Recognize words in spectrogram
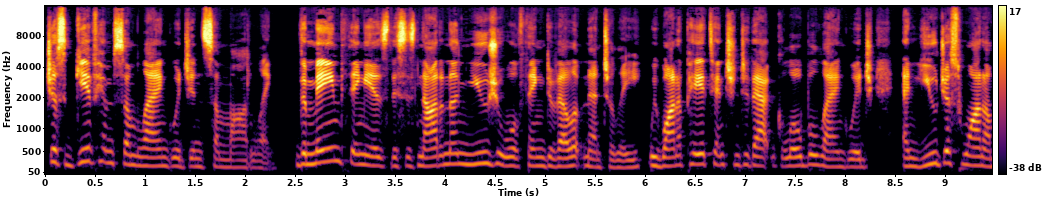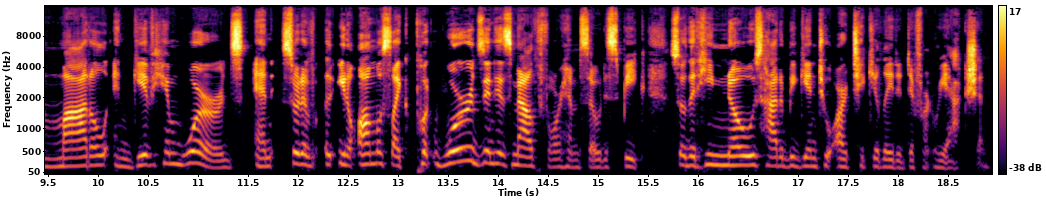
Just give him some language and some modeling the main thing is this is not an unusual thing developmentally. We want to pay attention to that global language and you just want to model and give him words and sort of, you know, almost like put words in his mouth for him, so to speak, so that he knows how to begin to articulate a different reaction.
